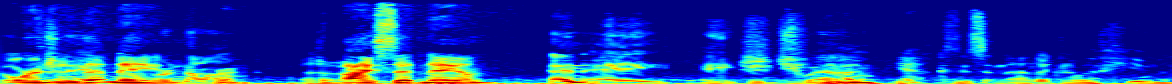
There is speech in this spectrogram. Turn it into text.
origin, that name. or Nam? correct? I don't know. I said Nahum. N a h u m. Yeah, because it's an anagram of human.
